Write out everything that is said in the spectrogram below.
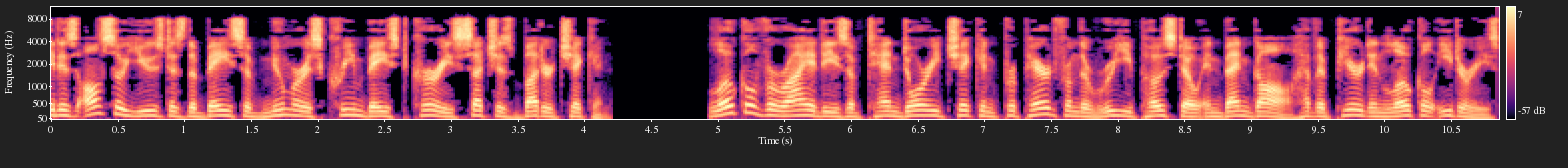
It is also used as the base of numerous cream-based curries such as butter chicken. Local varieties of tandoori chicken prepared from the ruyi posto in Bengal have appeared in local eateries,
